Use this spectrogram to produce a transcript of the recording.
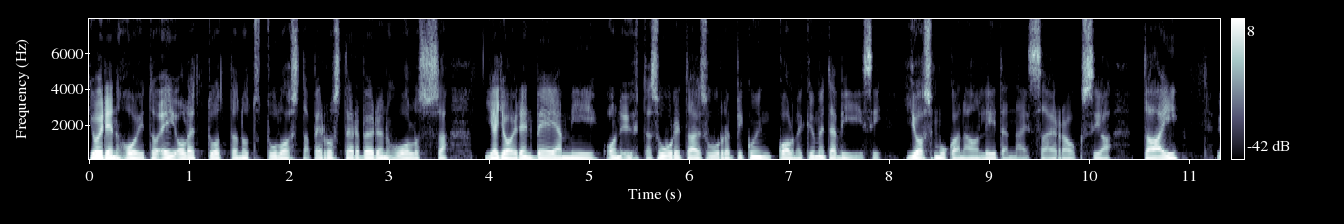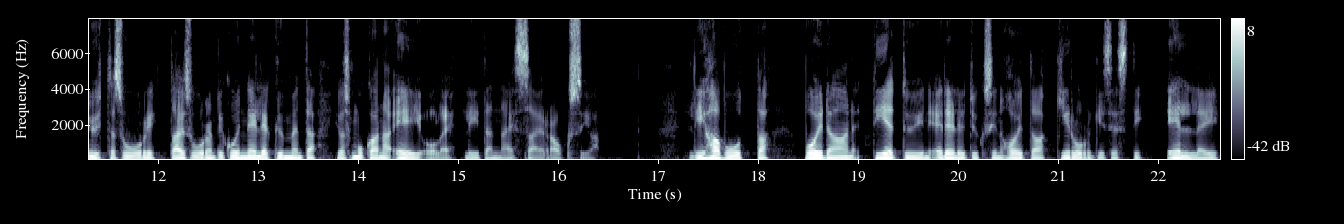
joiden hoito ei ole tuottanut tulosta perusterveydenhuollossa ja joiden BMI on yhtä suuri tai suurempi kuin 35, jos mukana on liitännäissairauksia, tai yhtä suuri tai suurempi kuin 40, jos mukana ei ole liitännäissairauksia. Lihavuutta voidaan tietyin edellytyksin hoitaa kirurgisesti, ellei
